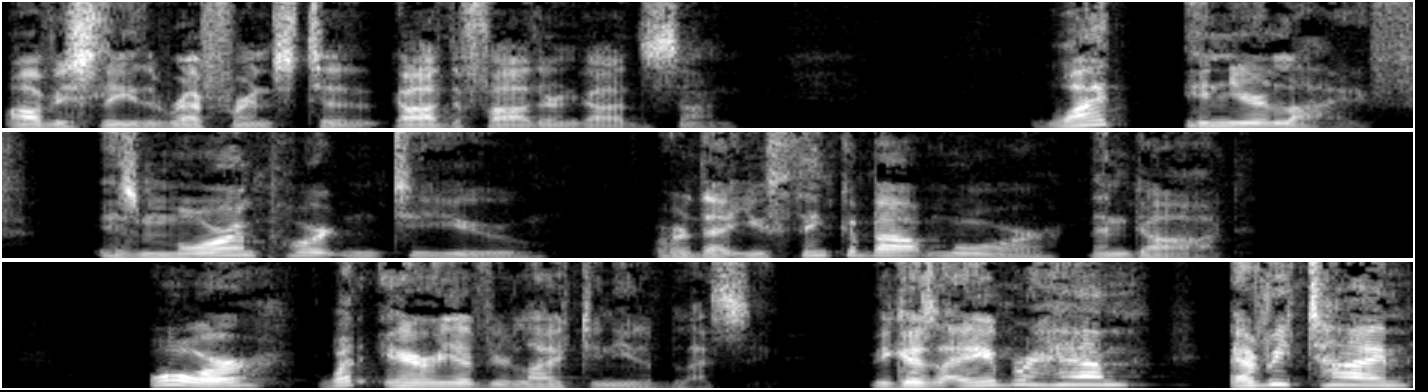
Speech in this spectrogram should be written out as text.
obviously the reference to God the Father and God the Son. What in your life is more important to you or that you think about more than God? Or what area of your life do you need a blessing? Because Abraham, every time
